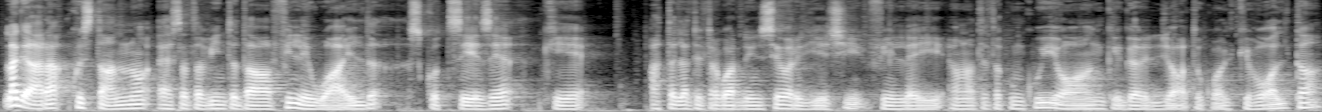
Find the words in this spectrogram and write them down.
La gara quest'anno è stata vinta da Finlay Wild, scozzese, che ha tagliato il traguardo in 6 ore 10. Finlay è un atleta con cui ho anche gareggiato qualche volta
